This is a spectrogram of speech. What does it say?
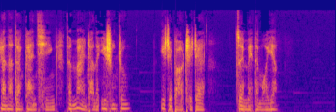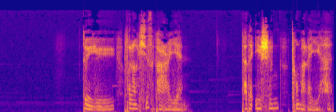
让那段感情在漫长的一生中一直保持着最美的模样。对于弗朗西斯卡而言，他的一生充满了遗憾。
